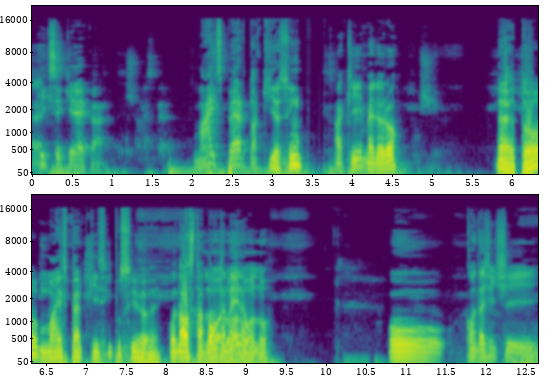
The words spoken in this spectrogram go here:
O que, que você quer, cara? Mais perto? Aqui, assim? Aqui, melhorou? É, eu tô mais perto que isso, impossível, velho. O nosso tá bom alô, também, alô, não? alô, alô. O... Quando a gente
